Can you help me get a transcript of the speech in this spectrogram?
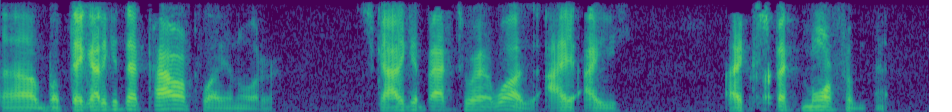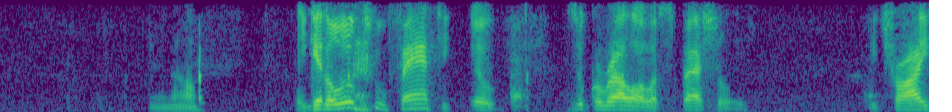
Uh, but they got to get that power play in order. It's got to get back to where it was. I, I, I expect more from that. You know. They get a little too fancy too. Zuccarello especially. He tries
